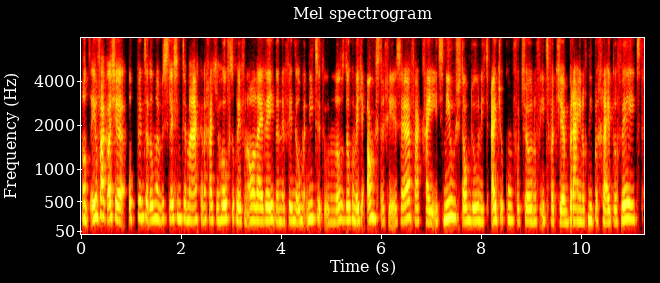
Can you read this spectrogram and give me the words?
want heel vaak als je op punt staat om een beslissing te maken, dan gaat je hoofd toch weer van allerlei redenen vinden om het niet te doen. Omdat het ook een beetje angstig is. Hè? Vaak ga je iets nieuws dan doen, iets uit je comfortzone of iets wat je brein nog niet begrijpt of weet.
